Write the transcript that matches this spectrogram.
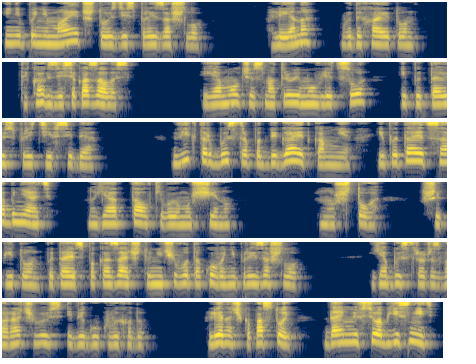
и не понимает, что здесь произошло. «Лена?» – выдыхает он. «Ты как здесь оказалась?» Я молча смотрю ему в лицо и пытаюсь прийти в себя. Виктор быстро подбегает ко мне и пытается обнять, но я отталкиваю мужчину. «Ну что?» – шипит он, пытаясь показать, что ничего такого не произошло. Я быстро разворачиваюсь и бегу к выходу. «Леночка, постой! Дай мне все объяснить!»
